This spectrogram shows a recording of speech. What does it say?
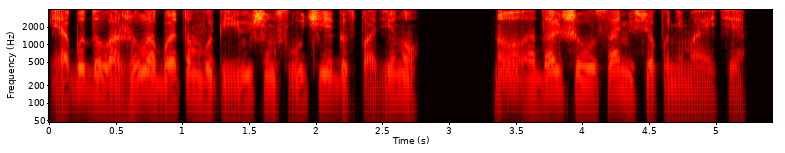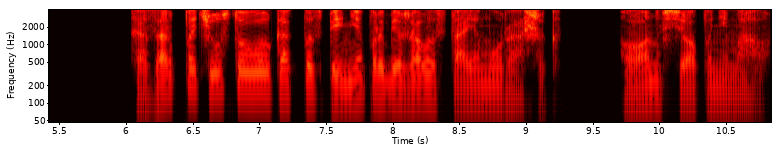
Я бы доложил об этом вопиющем случае господину, Ну, а дальше вы сами все понимаете. Хазар почувствовал, как по спине пробежала стая мурашек. Он все понимал.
